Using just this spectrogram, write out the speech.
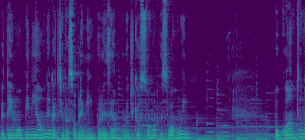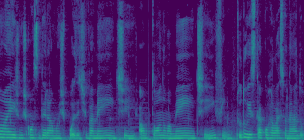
eu tenho uma opinião negativa sobre mim, por exemplo, de que eu sou uma pessoa ruim, o quanto nós nos consideramos positivamente, autonomamente, enfim, tudo isso está correlacionado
